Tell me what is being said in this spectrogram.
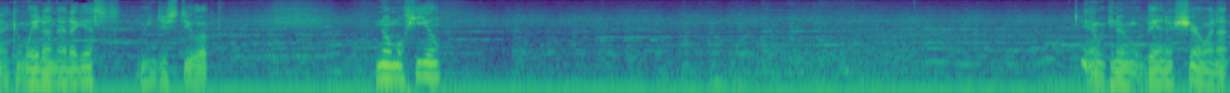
I can wait on that, I guess. We can just do up normal heal. Yeah, we can have it with Banish. Sure, why not?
